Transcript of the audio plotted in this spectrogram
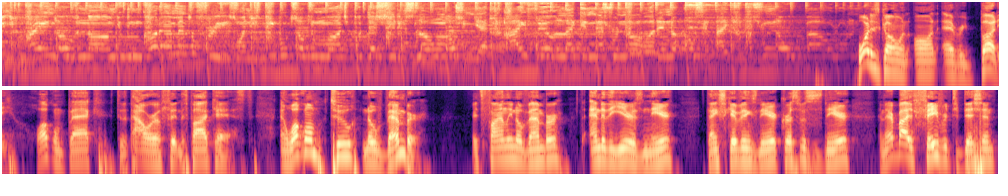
When your brain goes numb, you can call that mental freeze. When these people talk too much, put that shit in slow motion. Yeah, I feel like an astronaut in the ocean. What you know about What is going on, everybody? Welcome back to the Power of Fitness podcast. And welcome to November. It's finally November. The end of the year is near. Thanksgiving's near. Christmas is near. And everybody's favorite tradition,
